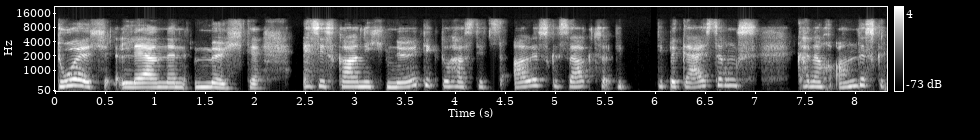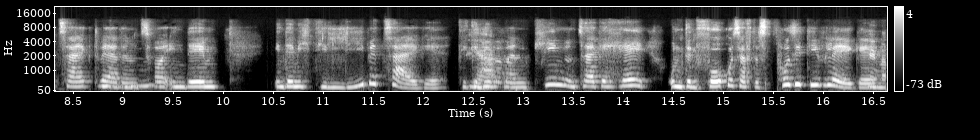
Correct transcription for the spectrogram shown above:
durchlernen möchte. Es ist gar nicht nötig, du hast jetzt alles gesagt, die die Begeisterung kann auch anders gezeigt werden. Mhm. Und zwar indem, indem ich die Liebe zeige gegenüber ja. meinem Kind und sage, hey, und den Fokus auf das Positive lege. Genau.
